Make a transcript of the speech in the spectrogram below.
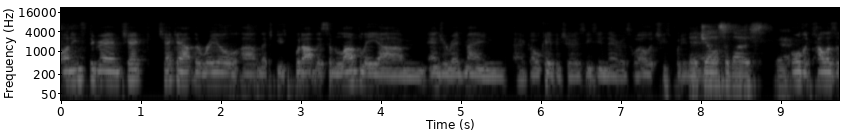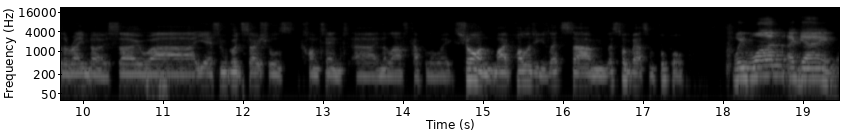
on Instagram. Check check out the reel um, that she's put up. There's some lovely um, Andrew Redmayne uh, goalkeeper jerseys in there as well that she's put in. Yeah, there. jealous of those. Yeah. All the colours of the rainbow. So uh, yeah, some good socials content uh, in the last couple of weeks. Sean, my apologies. Let's um, let's talk about some football. We won a game.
